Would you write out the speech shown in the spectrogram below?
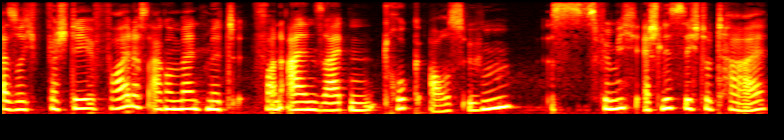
Also ich verstehe voll das Argument mit von allen Seiten Druck ausüben. Es für mich erschließt sich total.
